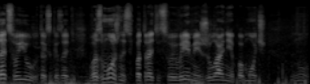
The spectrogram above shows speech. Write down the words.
дать свою, так сказать, возможность потратить свое время и желание помочь. Ну,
